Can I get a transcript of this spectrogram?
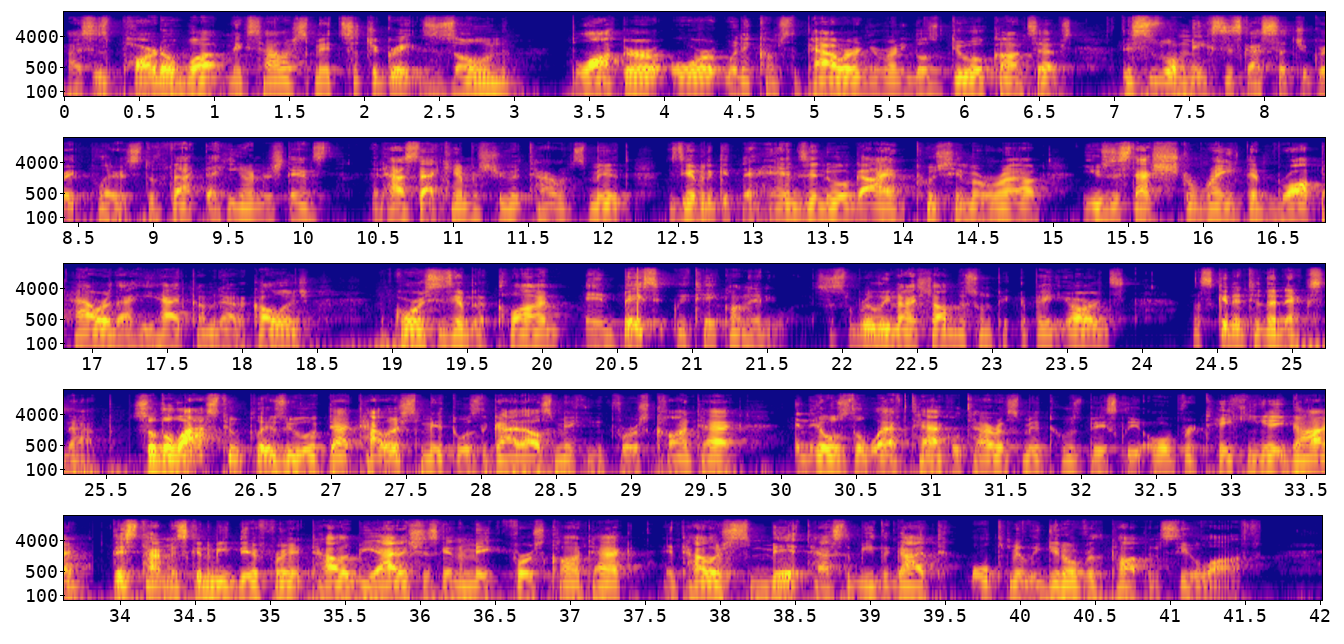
Uh, this is part of what makes Tyler Smith such a great zone blocker, or when it comes to power and you're running those duo concepts. This is what makes this guy such a great player. It's the fact that he understands and has that chemistry with Tyron Smith. He's able to get the hands into a guy and push him around, uses that strength and raw power that he had coming out of college. Of course, he's able to climb and basically take on anyone. It's just a really nice job. This one picked up eight yards. Let's get into the next snap. So the last two plays we looked at, Tyler Smith was the guy that was making first contact and it was the left tackle Tyron Smith who was basically overtaking a guy. This time it's going to be different. Tyler Biadasz is going to make first contact, and Tyler Smith has to be the guy to ultimately get over the top and seal off.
